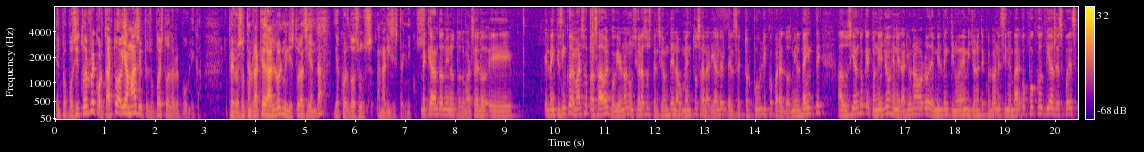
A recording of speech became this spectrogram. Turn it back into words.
el propósito es recortar todavía más el presupuesto de la República. Pero eso tendrá que darlo el ministro de Hacienda de acuerdo a sus análisis técnicos. Me quedan dos minutos, don Marcelo. Eh, el 25 de marzo pasado, el gobierno anunció la suspensión del aumento salarial del sector público para el 2020, aduciendo que con ello generaría un ahorro de 1.029 millones de colones. Sin embargo, pocos días después,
